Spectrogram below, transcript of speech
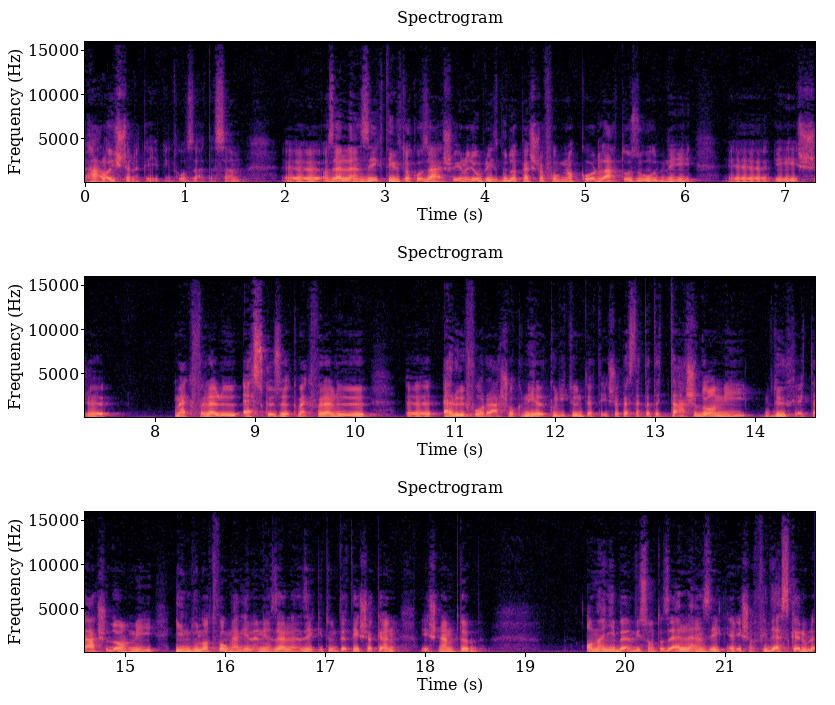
Hála Istennek egyébként hozzáteszem. Az ellenzék tiltakozásai nagyobb rész Budapestre fognak korlátozódni, és megfelelő eszközök, megfelelő erőforrások nélküli tüntetések lesznek, tehát egy társadalmi düh, egy társadalmi indulat fog megjelenni az ellenzéki tüntetéseken, és nem több. Amennyiben viszont az ellenzék nyer, és a Fidesz kerül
